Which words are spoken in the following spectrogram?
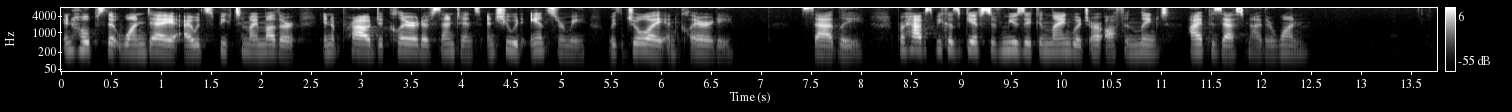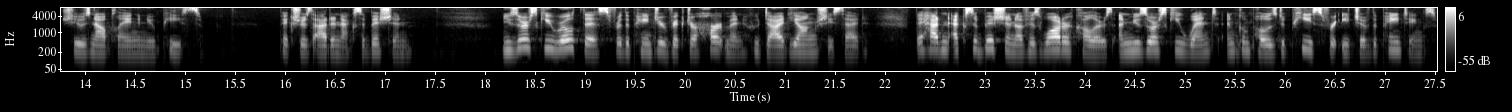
in hopes that one day I would speak to my mother in a proud declarative sentence and she would answer me with joy and clarity. Sadly, perhaps because gifts of music and language are often linked, I possessed neither one. She was now playing a new piece. Pictures at an exhibition. Mussorgsky wrote this for the painter Victor Hartmann, who died young, she said. They had an exhibition of his watercolors, and Mussorgsky went and composed a piece for each of the paintings,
